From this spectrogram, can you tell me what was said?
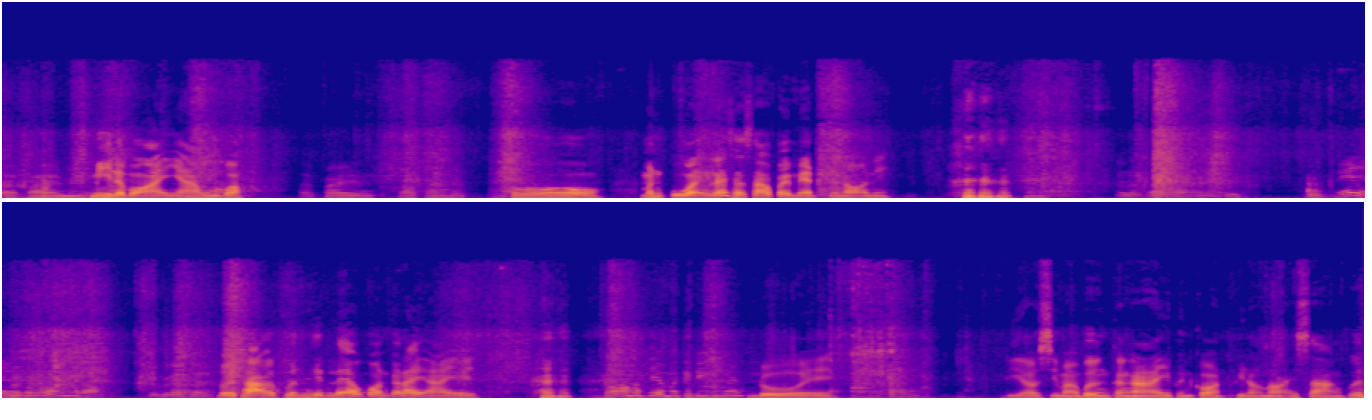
สายไฟมีมีแล้วบ่ไอ้ายยาวอยู่บ่สายไฟสายไฟเมตรโอ้มันกล้วยและสาวๆไปเม็ดเนาะอันนี้แต่ละสายไฟไม่ติดเนี่ยเดี๋ยวเราก็ท้อง โดยถ้าเพิ่นเฮ็ดแล้วก่อนก็ได้อ้ายเอ้ยเราเอามาเตรียมมากระดิ่งเงี้ยโดย เดี๋ยวสิมาเบิ่งทางอ้ายเพิ่นก่อนพี่น้องเนาะไอ้สร้างเพิ่น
